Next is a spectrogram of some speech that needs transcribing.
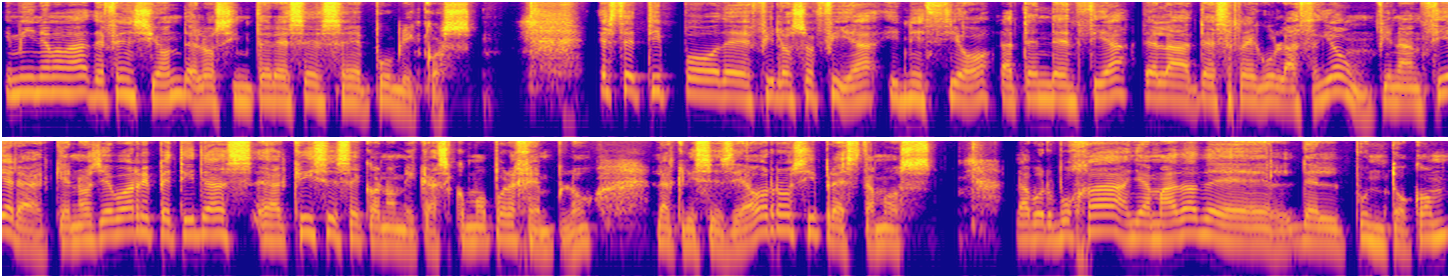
y mínima defensión de los intereses eh, públicos. Este tipo de filosofía inició la tendencia de la desregulación financiera que nos llevó a repetidas eh, crisis económicas, como por ejemplo la crisis de ahorros y préstamos, la burbuja llamada del, punto com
